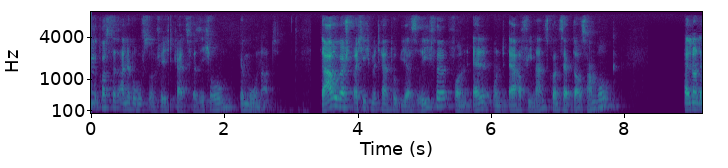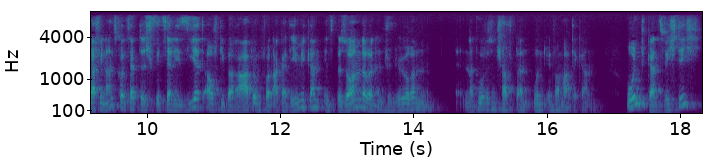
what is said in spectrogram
viel kostet eine Berufsunfähigkeitsversicherung im Monat? Darüber spreche ich mit Herrn Tobias Riefe von L&R Finanzkonzepte aus Hamburg. L&R Finanzkonzepte ist spezialisiert auf die Beratung von Akademikern, insbesondere Ingenieuren, Naturwissenschaftlern und Informatikern. Und ganz wichtig,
